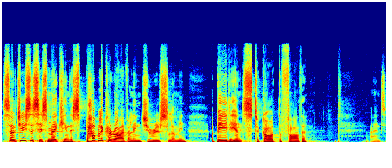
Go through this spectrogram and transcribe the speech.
So Jesus is making this public arrival in Jerusalem in obedience to God the Father. And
